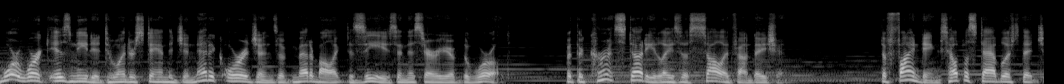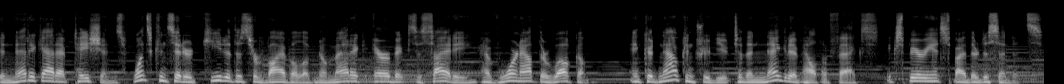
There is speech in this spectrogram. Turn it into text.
More work is needed to understand the genetic origins of metabolic disease in this area of the world, but the current study lays a solid foundation. The findings help establish that genetic adaptations, once considered key to the survival of nomadic Arabic society, have worn out their welcome and could now contribute to the negative health effects experienced by their descendants.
